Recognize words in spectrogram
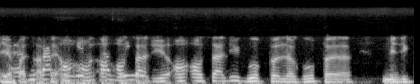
il y a pas de euh, problème. On, salue, on, on salue groupe, le groupe euh, musique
